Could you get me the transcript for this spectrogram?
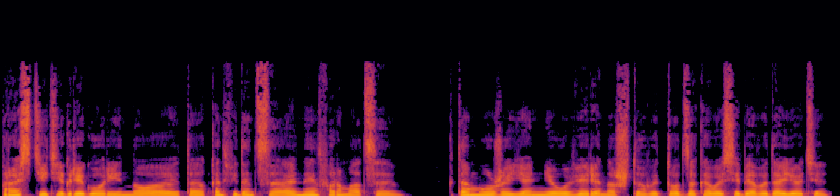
«Простите, Григорий, но это конфиденциальная информация. К тому же я не уверена, что вы тот, за кого себя выдаете»,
